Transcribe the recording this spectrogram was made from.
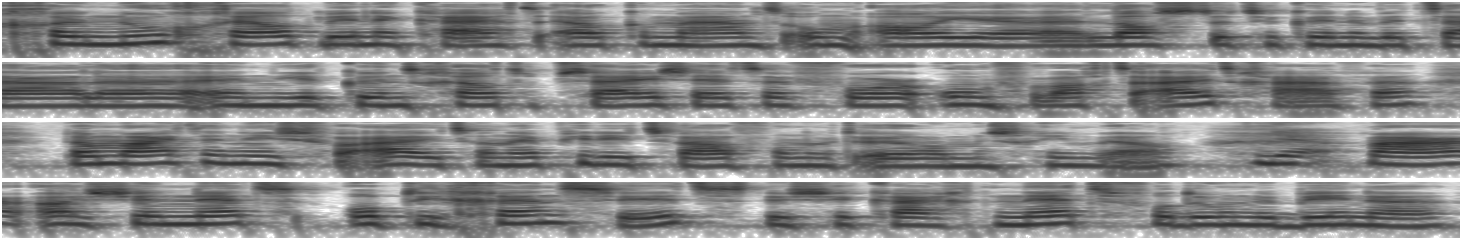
genoeg geld binnenkrijgt elke maand om al je lasten te kunnen betalen en je kunt geld opzij zetten voor onverwachte uitgaven, dan maakt het niet zoveel uit. Dan heb je die 1200 euro misschien wel. ja. Maar als je net op die grens zit, dus je krijgt net voldoende binnen,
